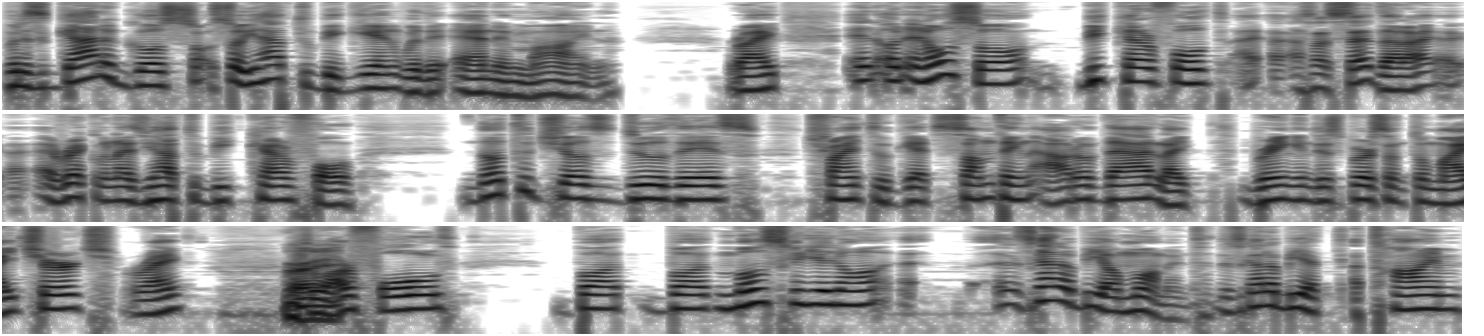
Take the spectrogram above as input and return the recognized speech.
but it's got to go. So, so you have to begin with the end in mind, right? And and also be careful. As I said that, I I recognize you have to be careful not to just do this trying to get something out of that, like bringing this person to my church, right? right. To our fold, but but mostly, you know, there's got to be a moment. There's got to be a, a time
